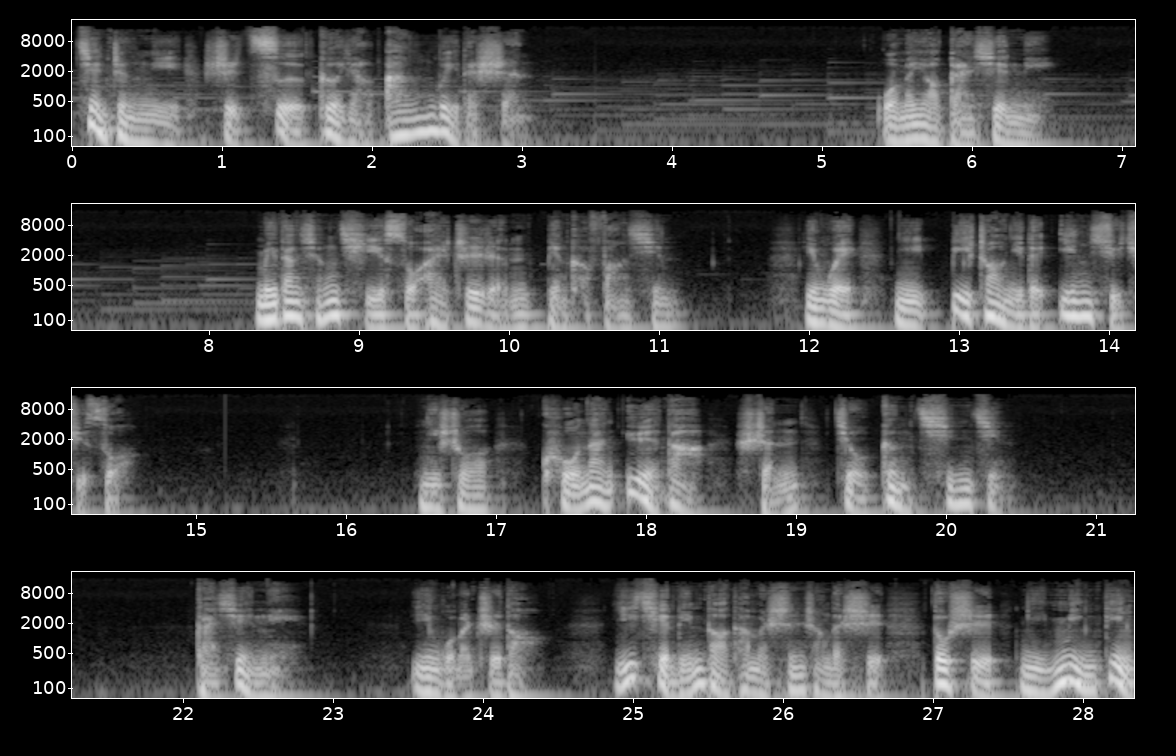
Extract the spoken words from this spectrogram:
见证你是赐各样安慰的神。我们要感谢你。每当想起所爱之人，便可放心，因为你必照你的应许去做。你说苦难越大，神就更亲近。感谢你，因我们知道。一切临到他们身上的事，都是你命定，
